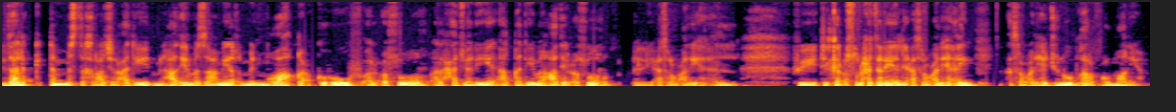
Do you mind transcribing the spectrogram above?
لذلك تم استخراج العديد من هذه المزامير من مواقع كهوف العصور الحجرية القديمة هذه العصور اللي عثروا عليها في تلك العصور الحجرية اللي عثروا عليها أين؟ عثروا عليها جنوب غرب ألمانيا.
